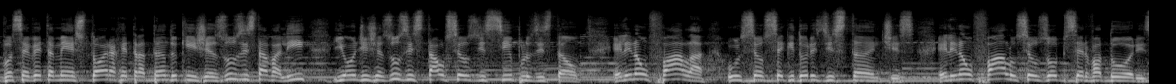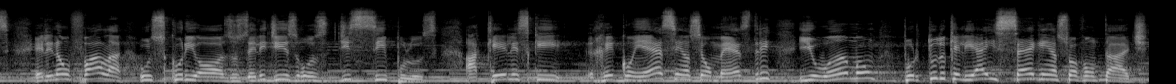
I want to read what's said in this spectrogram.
Você vê também a história retratando que Jesus estava ali e onde Jesus está, os seus discípulos estão. Ele não fala os seus seguidores distantes ele não fala os seus observadores, ele não fala os curiosos, ele diz os discípulos, aqueles que reconhecem o seu mestre e o amam por tudo que ele é e seguem a sua vontade.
